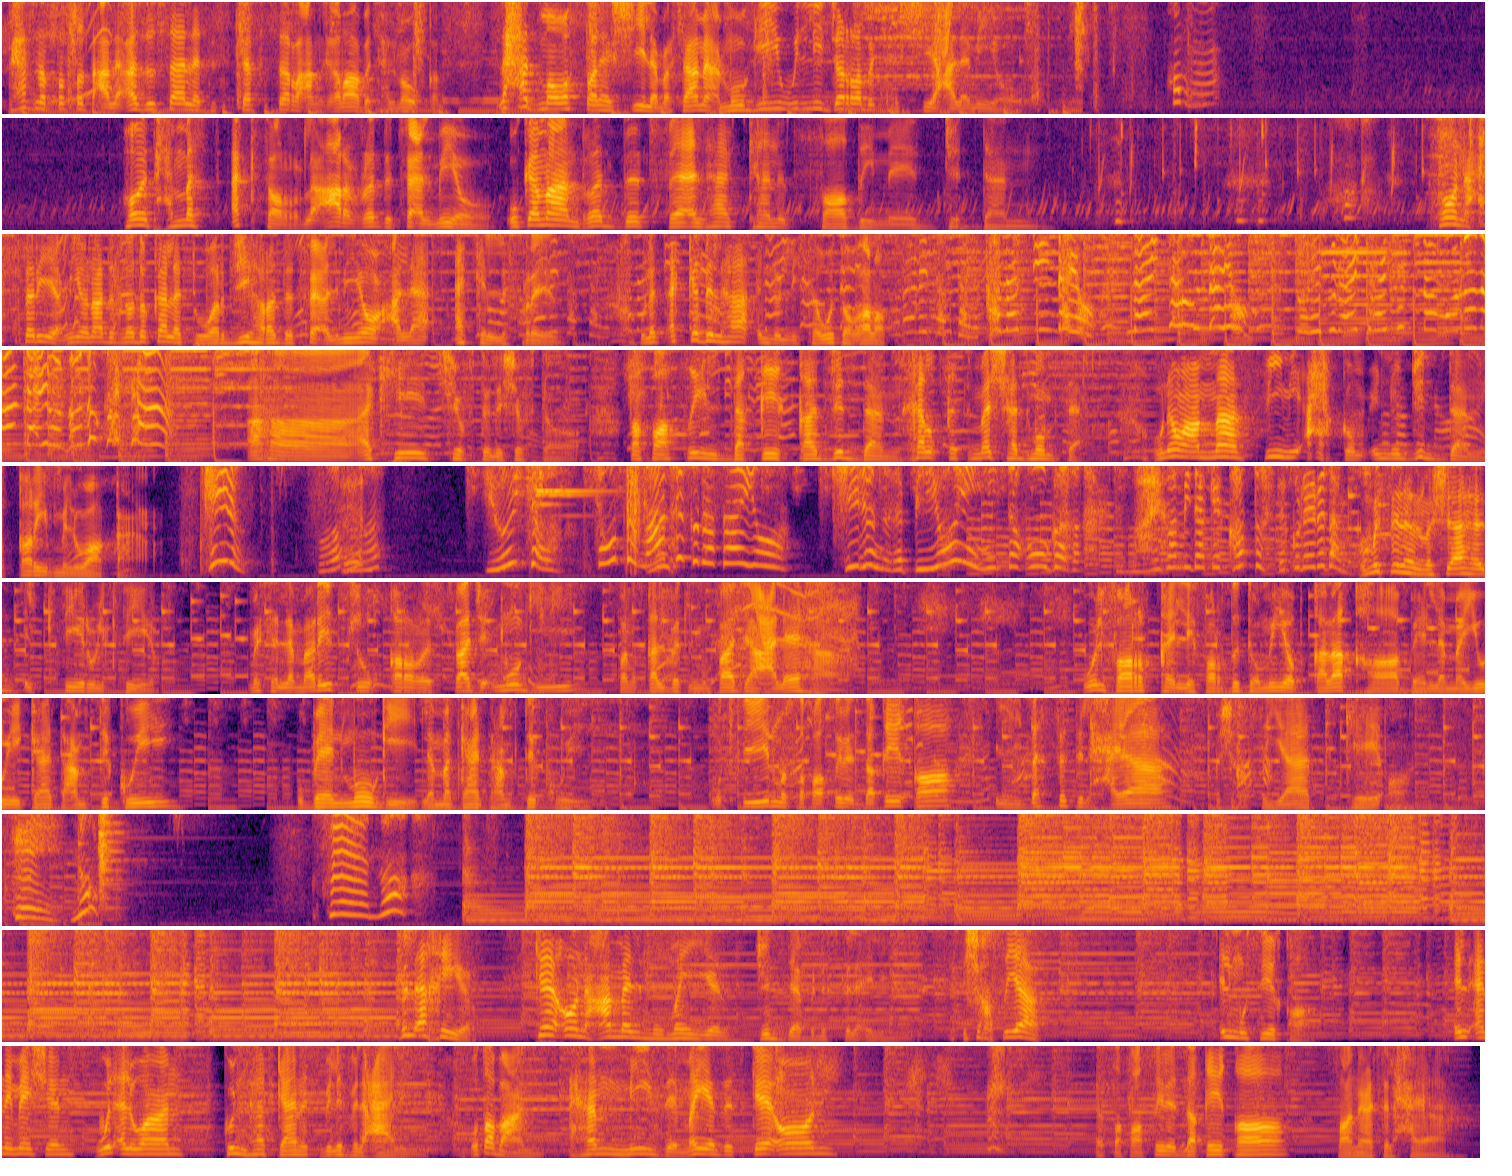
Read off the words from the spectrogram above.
بحزنة اتصلت على أزوسا لتستفسر عن غرابة هالموقف. لحد ما وصل هالشي لمسامع موجي واللي جربت هالشي على ميو هون تحمست أكثر لأعرف ردة فعل ميو. وكمان ردة فعلها كانت صادمة جداً. هون على السريع ميو نادت نودوكا لتورجيها ردة فعل ميو على أكل فريز ولتأكد لها إنه اللي سوته غلط. أها أكيد شفتوا اللي شفته. تفاصيل دقيقة جدا خلقت مشهد ممتع. ونوعا ما فيني أحكم إنه جدا قريب من الواقع. كيرو. يوي えゆいちゃんちょっと待ってくださいよ切るなら美容院に行った方が前髪だけカットしてくれるだろ ومثل هالمشاهد الكثير والكثير مثل لما ريتسو قررت تفاجئ موجي فانقلبت المفاجأة عليها والفرق اللي فرضته ميو بقلقها بين لما يوي كانت عم تكوي وبين موجي لما كانت عم تكوي وكثير من التفاصيل الدقيقة اللي بثت الحياة بشخصيات كي اون せーの せーの。بالأخير كيئون عمل مميز جدا بالنسبة لإلي الشخصيات الموسيقى ال animation والألوان كلها كانت ب level عالي. وطبعا أهم ميزة ميزت كيئون التفاصيل الدقيقة صانعة الحياة.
